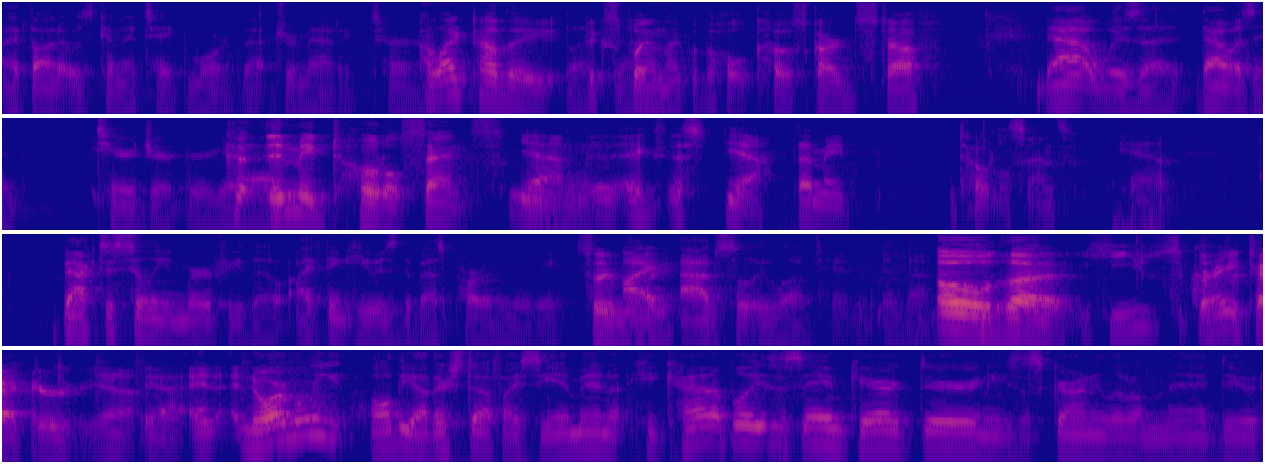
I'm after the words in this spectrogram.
I I thought it was going to take more of that dramatic turn. I liked how they But, explained um, like with the whole Coast Guard stuff. that was a that was a tearjerker. 'Cause Yeah, It made total sense. Yeah, Mhm. it- it's- yeah, that made total sense. Yeah. Back to Cillian Murphy though, I think he was the best part of the movie. So I absolutely loved him in that. oh, movie. the He's The great. protector. actor, Yeah. yeah, and normally all the other stuff I see him in, he kind of plays the same character, and he's a scrawny little mad dude.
